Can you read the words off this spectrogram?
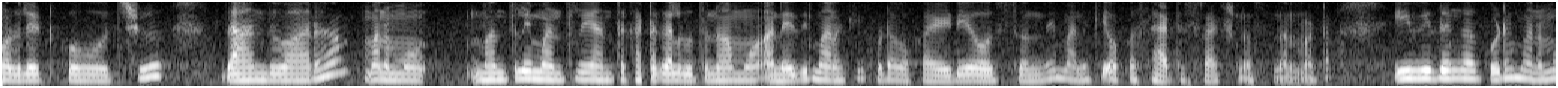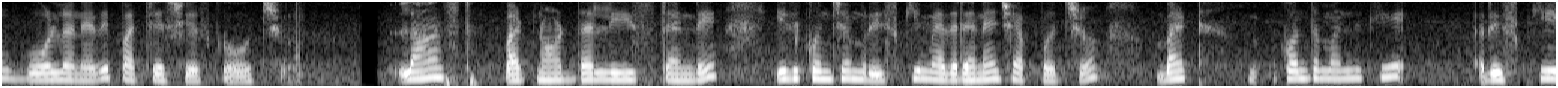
మొదలెట్టుకోవచ్చు. దాని ద్వారా మనము మంత్లీ మంత్లీ ఎంత కట్టగలుగుతున్నాము అనేది మనకి కూడా ఒక ఐడియా వస్తుంది. మనకి ఒక సాటిస్ఫాక్షన్ వస్తుంది అనమాట ఈ విధంగా కూడా మనము గోల్డ్ అనేది పర్చేస్ చేసుకోవచ్చు. Last but not the least అండి ఇది కొంచెం రిస్కీ మెథడ్ అనే చెప్పొచ్చు. బట్ కొంతమందికి రిస్కీ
